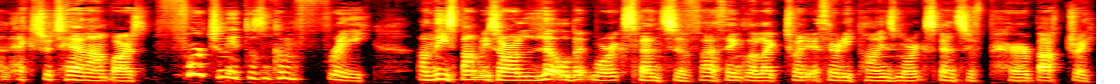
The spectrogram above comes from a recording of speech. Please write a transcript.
an extra 10 amp hours. Fortunately, it doesn't come free. And these batteries are a little bit more expensive. I think they're like 20 or 30 pounds more expensive per battery.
